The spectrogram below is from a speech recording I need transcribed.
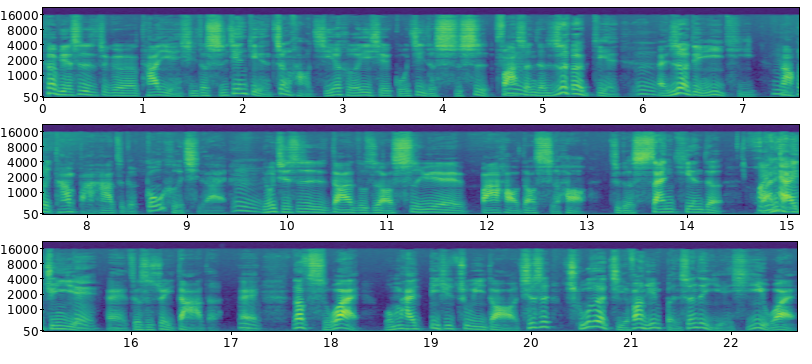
特别是这个他演习的时间点正好结合一些国际的时事发生的热点，嗯，哎，热点议题，那会他把它这个勾合起来，嗯，尤其是大家都知道四月八号到十号这个三天的环台军演，哎，这是最大的，哎，那此外我们还必须注意到，其实除了解放军本身的演习以外，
